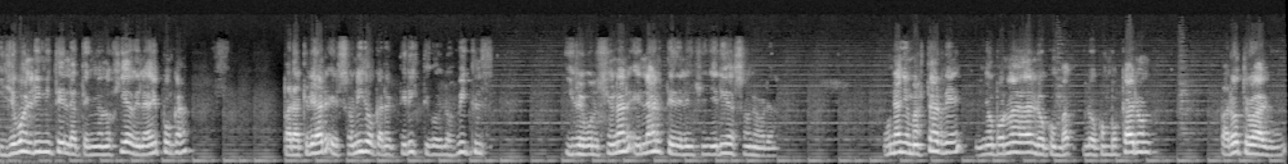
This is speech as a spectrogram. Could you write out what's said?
y llevó al límite la tecnología de la época para crear el sonido característico de los Beatles y revolucionar el arte de la ingeniería sonora. Un año más tarde, y no por nada, lo, convocaron para otro álbum,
